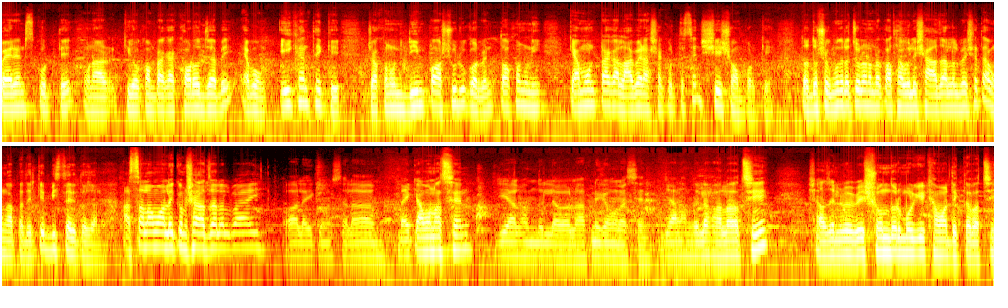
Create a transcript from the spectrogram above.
প্যারেন্টস করতে ওনার কীরকম টাকা খরচ যাবে এবং এইখান থেকে যখন উনি ডিম পাওয়া শুরু করবেন তখন উনি কেমন টাকা লাভের আশা করতেছেন সেই সম্পর্কে। তো দর্শক বন্ধুরা চলুন আমরা কথা বলি শাহজালাল ভাইয়ের সাথে এবং আপনাদেরকে বিস্তারিত জানাই। আসসালামু আলাইকুম শাহজালাল ভাই। ওয়ালাইকুম আসসালাম। ভাই কেমন আছেন? জি আলহামদুলিল্লাহ ভালো। আপনি কেমন আছেন? জি আলহামদুলিল্লাহ ভালো আছি। শাহজালাল বেশ সুন্দর মুরগির খামার দেখতে পাচ্ছি।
